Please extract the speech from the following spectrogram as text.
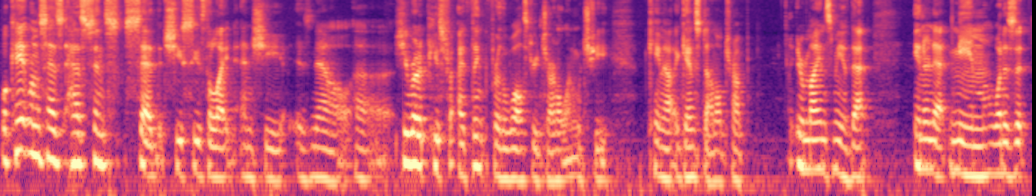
Well, Caitlyn has has since said that she sees the light, and she is now. Uh, she wrote a piece, for, I think, for the Wall Street Journal, in which she came out against Donald Trump. It reminds me of that internet meme. What is it?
